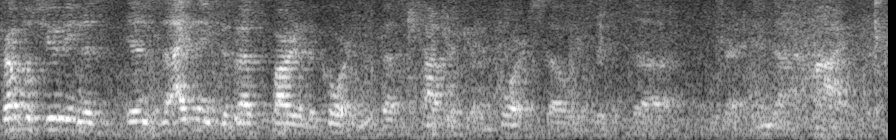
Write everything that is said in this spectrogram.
troubleshooting is, is, I think, the best part of the course, the best topic of the course. So it's, it's uh, we're going to end on a high.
